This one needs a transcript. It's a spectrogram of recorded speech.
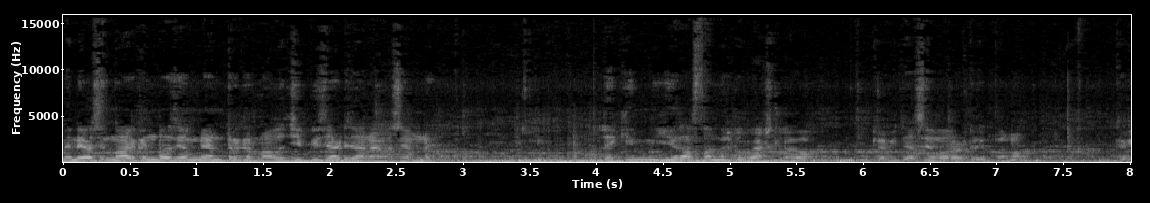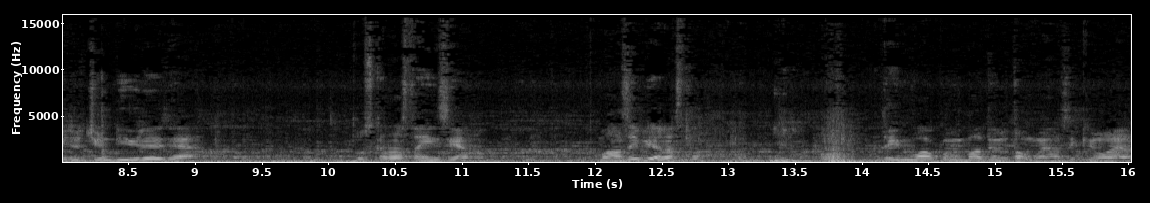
मैंने वैसे नारकंडा से हमने एंटर करना था जीपी साइड जाना है वैसे हमने। लेकिन ये रास्ता मेरे को बेस्ट लगा, क्योंकि जैसे हमारा ट्रिप है ना, क्योंकि जो चिंडी विलेज है तो उसका रास्ता यहीं से है वहाँ से भी है रास्ता। लेकिन वो आपको मैं बाद में बताऊँगा यहाँ से क्यों आया।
